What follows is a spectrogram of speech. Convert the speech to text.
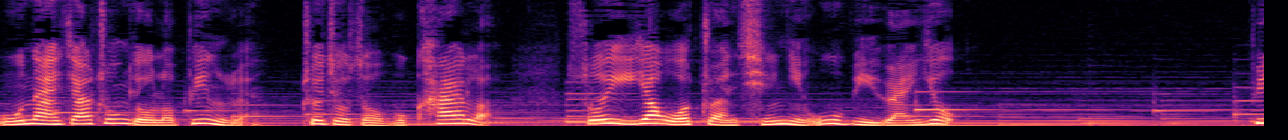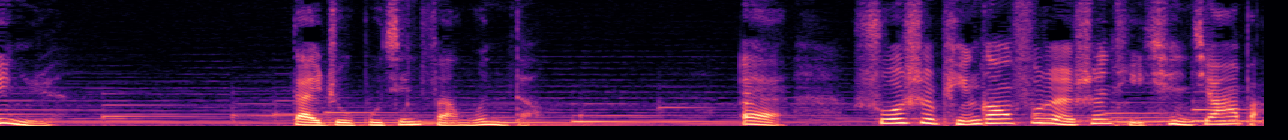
无奈家中有了病人，这就走不开了，所以要我转请你务必援佑。病人？戴珠不禁反问道。哎，说是平冈夫人身体欠佳吧？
